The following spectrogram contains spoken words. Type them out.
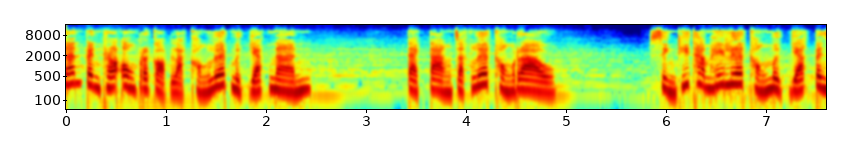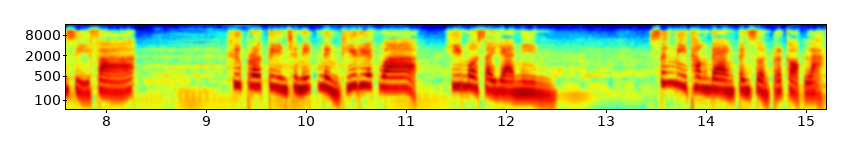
นั่นเป็นเพราะองค์ประกอบหลักของเลือดหมึกยักษ์นั้น แตกต่างจากเลือดของเรา สิ่งที่ทำให้เลือดของหมึกยักษ์เป็นสีฟ้า คือโปรตีนชนิดหนึ่งที่เรียกว่าฮีโมไซยานิน ซึ่งมีทองแดงเป็นส่วนประกอบหลัก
